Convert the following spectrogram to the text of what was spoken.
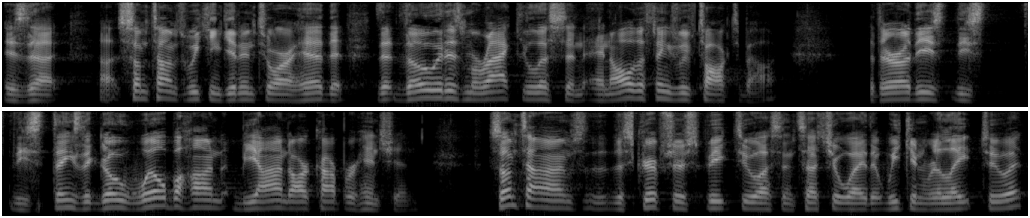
is that uh, sometimes we can get into our head that, that though it is miraculous and, and all the things we've talked about, that there are these, these, these things that go well behind, beyond our comprehension. Sometimes the, scriptures speak to us in such a way that we can relate to it.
